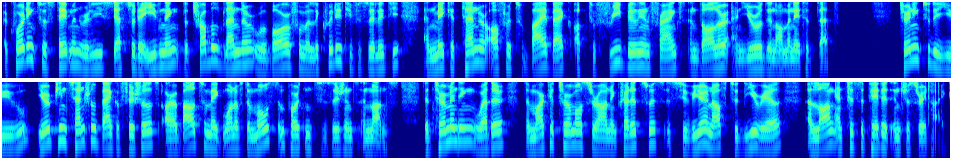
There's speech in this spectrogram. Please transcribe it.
According to a statement released yesterday evening, the troubled lender will borrow from a liquidity facility and make a tender offer to buy back up to 3 billion francs in dollar and euro denominated debt. Turning to the EU, European Central Bank officials are about to make one of the most important decisions in months, determining whether the market turmoil surrounding Credit Suisse is severe enough to derail a long anticipated interest rate hike.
